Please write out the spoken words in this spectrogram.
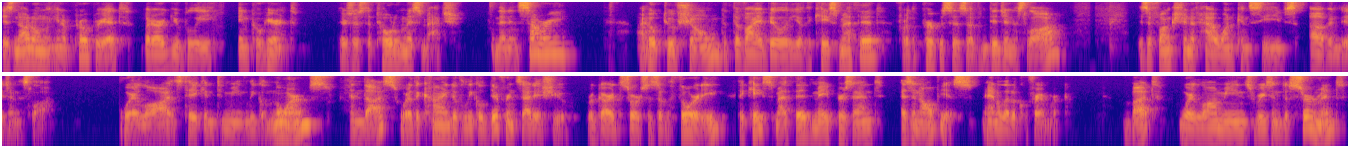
is not only inappropriate, but arguably incoherent. There's just a total mismatch. And then, in summary, I hope to have shown that the viability of the case method for the purposes of Indigenous law is a function of how one conceives of Indigenous law where law is taken to mean legal norms, and thus where the kind of legal difference at issue regards sources of authority, the case method may present as an obvious analytical framework. But where law means reasoned discernment,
